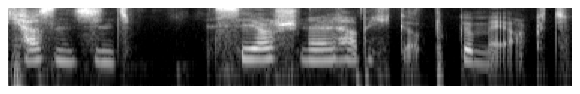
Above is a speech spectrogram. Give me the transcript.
Die Hasen sind sehr schnell, habe ich gemerkt.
